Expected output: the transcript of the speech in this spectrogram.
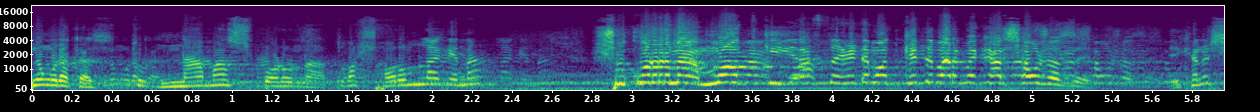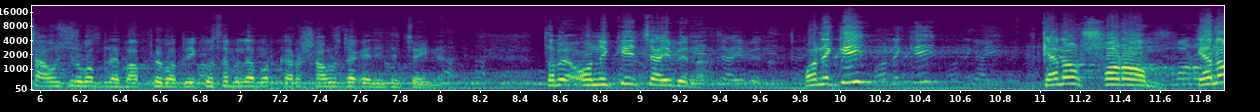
নোংরা কাজ। নামাজ পড়ো না, তোমার শরম লাগে না? শুকুর না, মদ কি? রাস্তা হেঁটে মদ খেতে পারবে? কার সাহস আছে? এখানে সাহসের অভাব নেই, বাপরে বাপ, এই কথা বলে আবার কারও সাহস জায়গা দিতে চাই না। তবে অনেকেই চাইবে না। অনেকেই? কেন শরম? কেন?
